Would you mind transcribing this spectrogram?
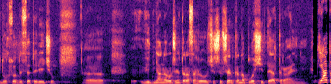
210-річчю е, від дня народження Тараса Григоровича Шевченка на площі Театральній. 5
